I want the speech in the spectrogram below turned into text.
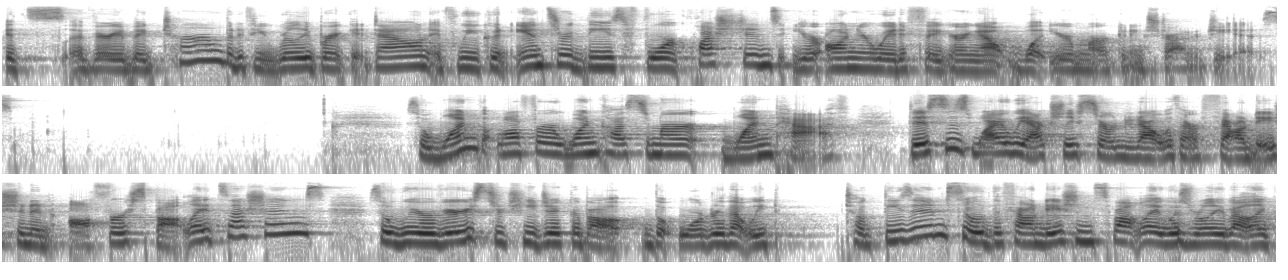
it's a very big term, but if you really break it down, if we could answer these four questions, you're on your way to figuring out what your marketing strategy is. So, one offer, one customer, one path. This is why we actually started out with our foundation and offer spotlight sessions. So, we were very strategic about the order that we took these in. So, the foundation spotlight was really about like,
